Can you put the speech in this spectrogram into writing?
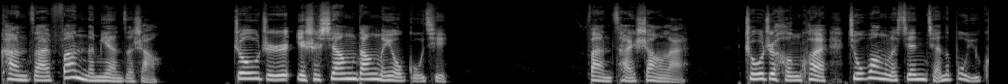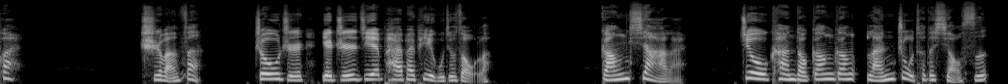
看在饭的面子上，周芷也是相当没有骨气。饭菜上来。周芷很快就忘了先前的不愉快。吃完饭，周芷也直接拍拍屁股就走了。刚下来，就看到刚刚拦住他的小厮。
